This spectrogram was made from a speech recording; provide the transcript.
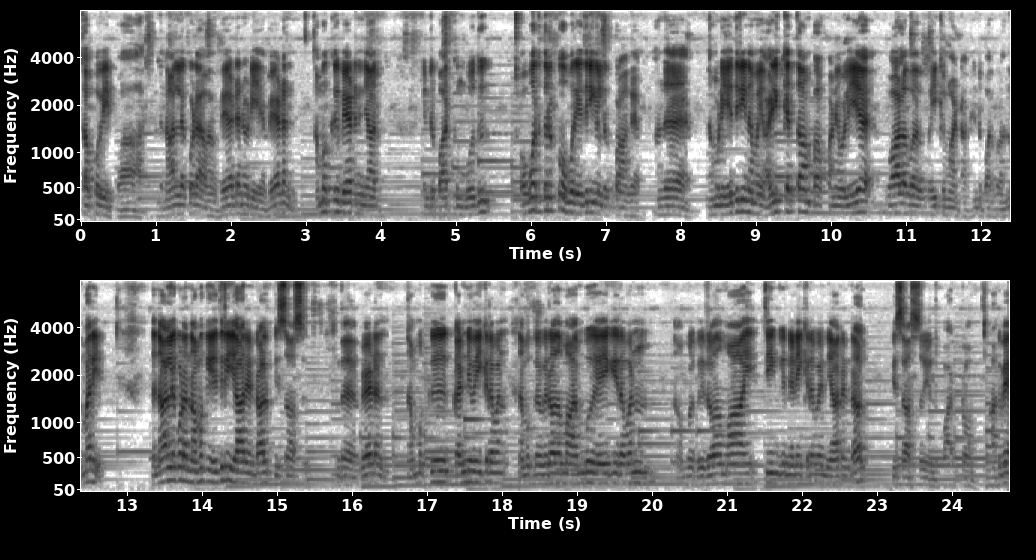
தப்புவிப்பார். இந்த நாளில் கூட அவன் வேடனுடைய வேடன் நமக்கு வேடன் யார்? என்று பார்க்கும்போது ஒவ்வொருத்தருக்கும் ஒவ்வொரு எதிரிகள் இருப்பாங்க. அந்த நம்முடைய எதிரி நம்மை அழிக்கத்தான் பார்ப்பானே ஒழிய வாழ வ- வைக்க மாட்டான் என்று பார்க்கிறோம் அந்த மாதிரி இந்த நாளில் கூட நமக்கு எதிரி யார் என்றால் பிசாசு. இந்த வேடன் நமக்கு கண்ணி வைக்கிறவன் நமக்கு விரோதமாக அன்பு எய்கிறவன் நமக்கு விரோதமாய் தீங்கு நினைக்கிறவன் யார் என்றால் பிசாசு என்று பார்க்கிறோம். ஆகவே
